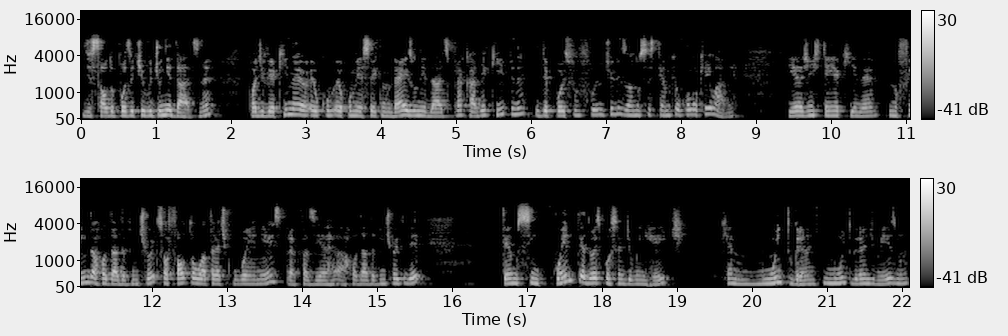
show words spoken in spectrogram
de saldo positivo de unidades, né? Pode ver aqui, né? Eu, eu comecei com 10 unidades para cada equipe, né? E depois fui, utilizando o sistema que eu coloquei lá, né? E a gente tem aqui, né, no fim da rodada 28, só falta o Atlético Goianiense para fazer a rodada 28 dele. Temos 52% de win rate, que é muito grande, muito grande mesmo, né?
